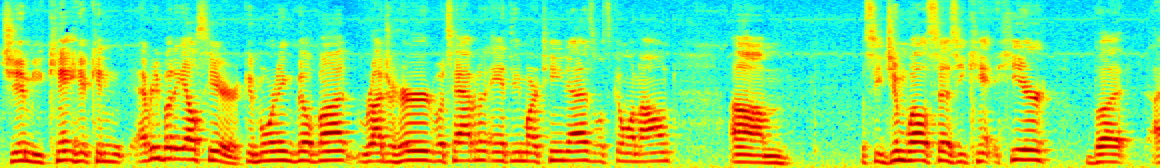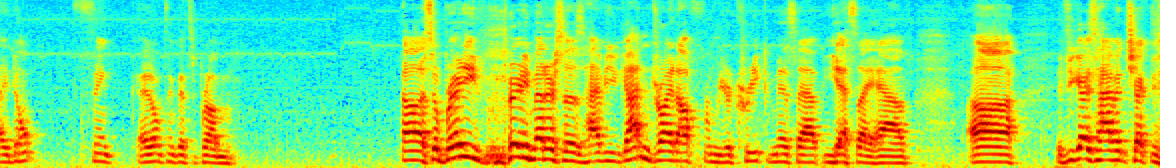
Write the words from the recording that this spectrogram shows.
Jim, you can't hear. Can everybody else hear? Good morning, Bill Bunt, Roger Hurd. What's happening? Anthony Martinez. What's going on? Um, let's see. Jim Wells says he can't hear, but I don't think I don't think that's a problem. Uh, so Brady Brady Metter says, "Have you gotten dried off from your creek mishap?" Yes, I have. Uh, if you guys haven't checked it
